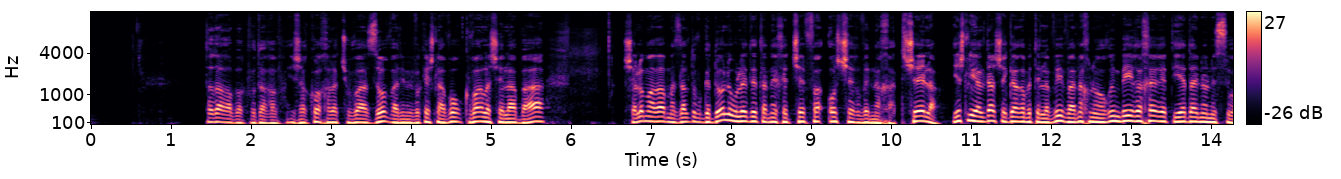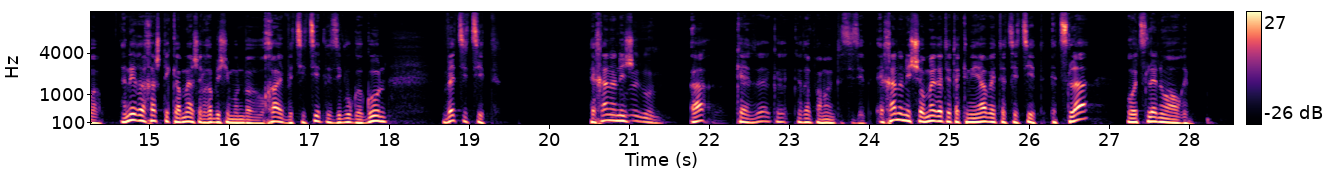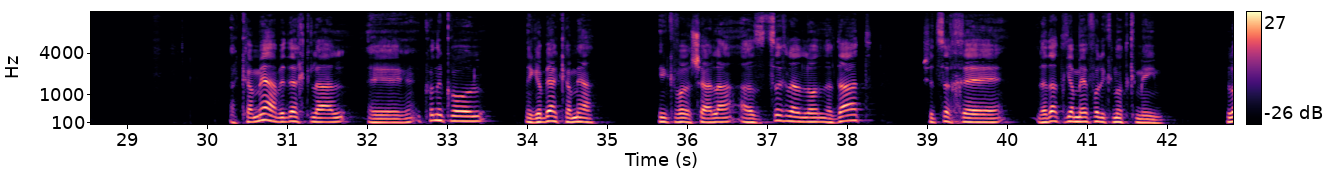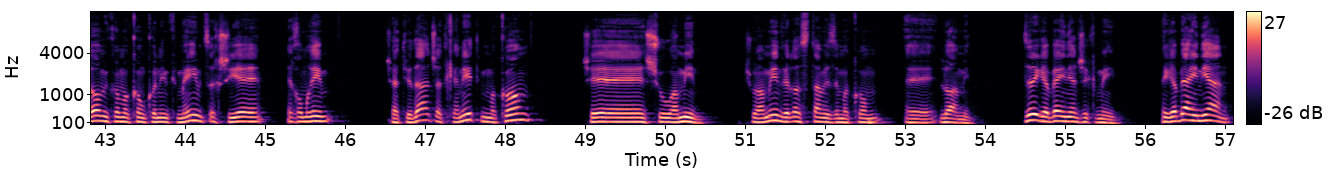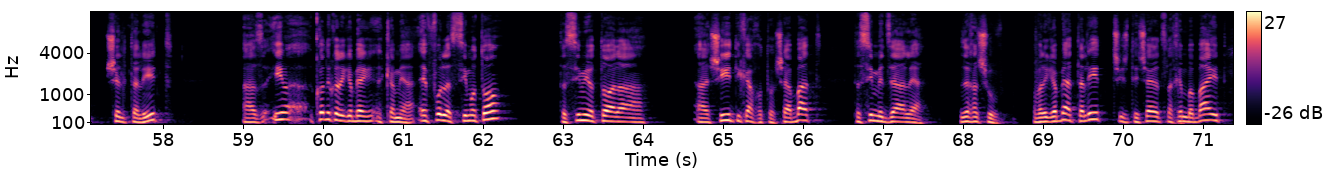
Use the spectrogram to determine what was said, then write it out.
תודה רבה, כבוד הרב. יישר כוח על התשובה הזו, ואני מבקש לעבור כבר לשאלה הבאה. שלום הרב, מזל טוב גדול להולדת הנכד שפע, אושר ונחת. שאלה, יש לי ילדה שגרה בתל אביב ואנחנו ההורים בעיר אחרת, היא עדיין לא נשואה. אני רכשתי קמע של רבי שמעון בר יוחאי וציצית לזיווג הגון וציצית. היכן אני... זיווג הגון. אה, כן, זה כתב פעמיים את הציצית. היכן אני שומרת את הקנייה ואת הציצית? אצלה או אצלנו ההורים? הקמע בדרך כלל, אה, קודם כל, לגבי הקמע, אם כבר שאלה, אז צריך לדעת שצריך אה, לדעת גם מאיפה לקנות קמעים. לא מכל מקום קונים קמעים, צריך שיהיה, איך אומרים, שאת יודעת שאת קנית ממקום ש... שהוא אמין. שהוא אמין ולא סתם איזה מקום אה, לא אמין. זה לגבי העניין של קמעים. לגבי העניין של טלית, אז אם, קודם כל לגבי הקמע, איפה לשים אותו? תשימי אותו על ה... שהיא תיקח אותו, שהבת תשים את זה עליה. זה חשוב. אבל לגבי הטלית, שתישאר אצלכם בבית,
